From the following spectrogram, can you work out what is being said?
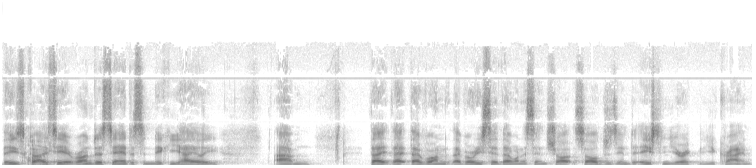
these guys here, Ron DeSantis and Nikki Haley, um, they, they, they want, they've already said they want to send soldiers into eastern Ura- Ukraine.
